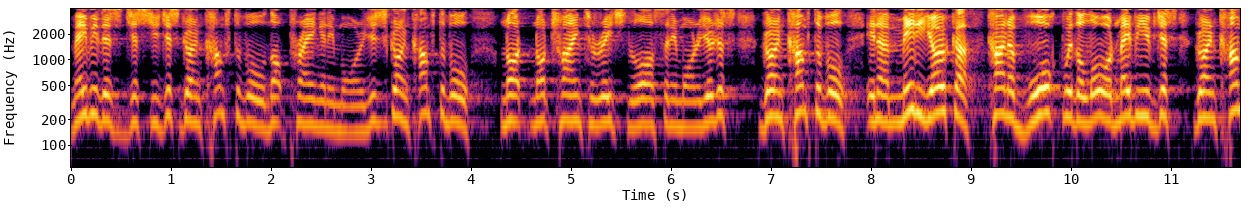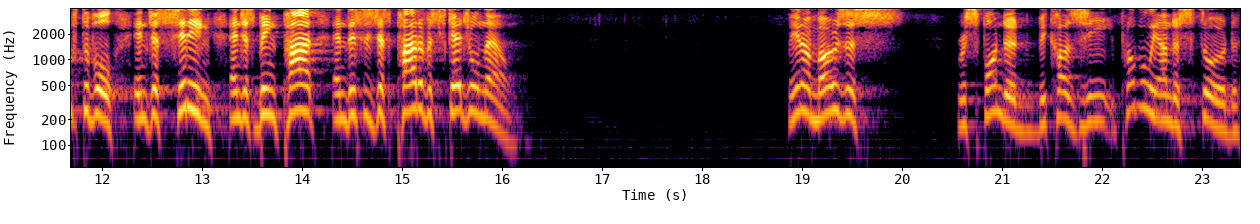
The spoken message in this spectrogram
Maybe there's just you're just growing comfortable not praying anymore. You're just growing comfortable not, not trying to reach the lost anymore. You're just growing comfortable in a mediocre kind of walk with the Lord. Maybe you've just grown comfortable in just sitting and just being part, and this is just part of a schedule now. You know, Moses responded because he probably understood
